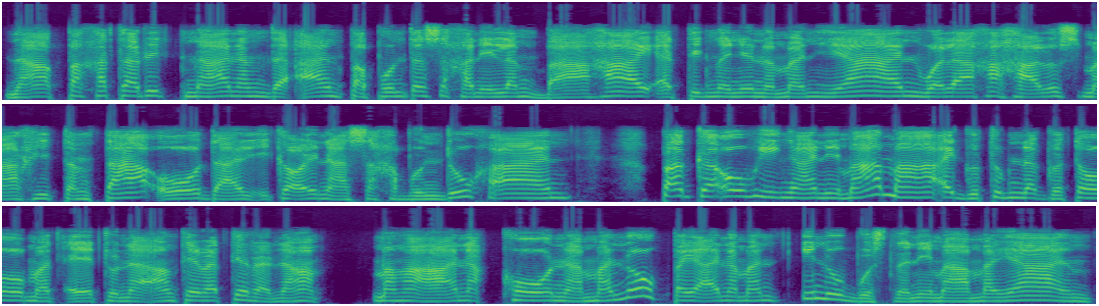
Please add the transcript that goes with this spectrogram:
Napakatarik na ng daan papunta sa kanilang bahay at tingnan nyo naman yan, wala ka halos makitang tao dahil ikaw ay nasa kabundukan. Pagka-uwi nga ni mama ay gutom na gutom at eto na ang tira-tira na mga anak ko na manok, kaya naman inubos na ni mama yan.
